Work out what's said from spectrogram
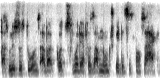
Das müsstest du uns aber kurz vor der Versammlung spätestens noch sagen.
